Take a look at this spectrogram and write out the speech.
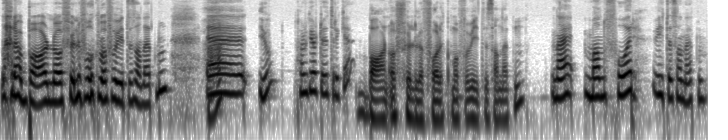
der er barn og fulle folk må få vite sannheten. Eh, jo, har du ikke hørt det uttrykket? Barn og fulle folk må få vite sannheten. Nei, man får vite sannheten.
